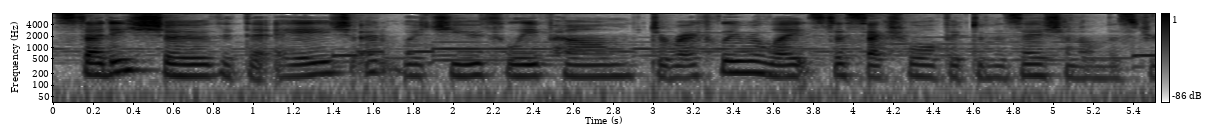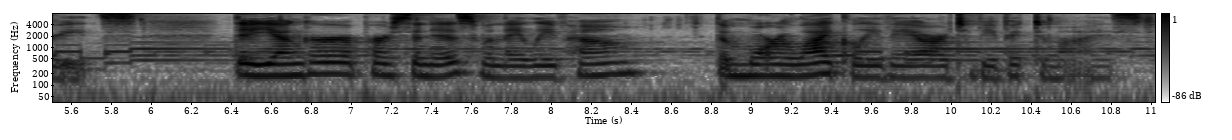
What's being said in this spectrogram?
studies show that the age at which youth leave home directly relates to sexual victimization on the streets. The younger a person is when they leave home, the more likely they are to be victimized.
